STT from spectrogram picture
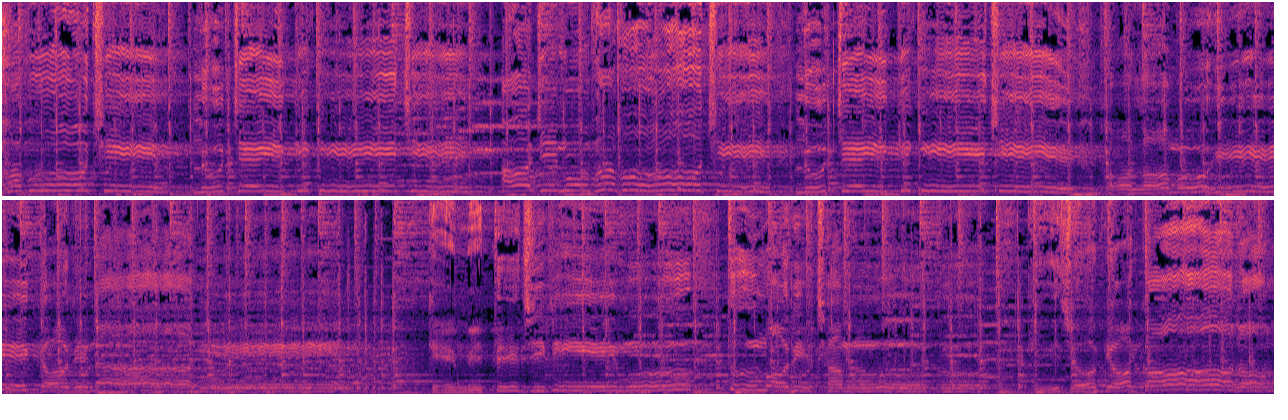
ଭାବୁଛି ଲୁଚେଇକି କିଛି ଆଜି ମୁଁ ଭାବୁଛି ଲୁଚେଇକି କିଛି ଭଲ ମୁହି କରିନାହିଁ କେମିତି ଯିବି ମୁଁ ତୁମରି ଛାମୁକୁ କି ଯୋଗ୍ୟ କରମ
